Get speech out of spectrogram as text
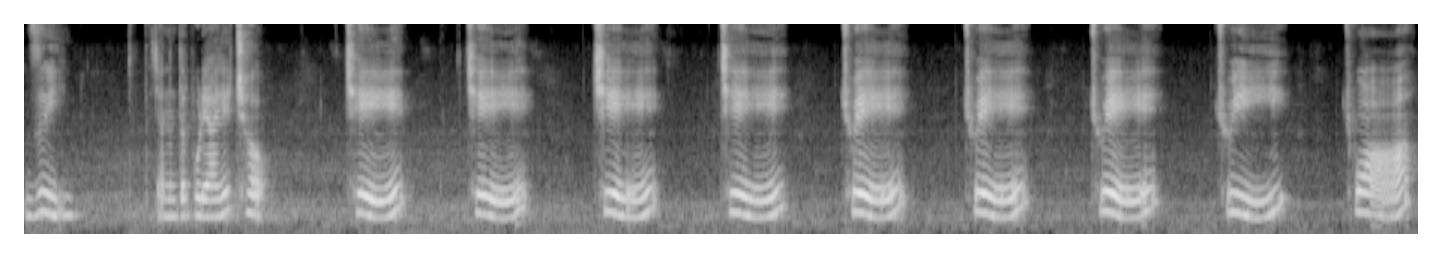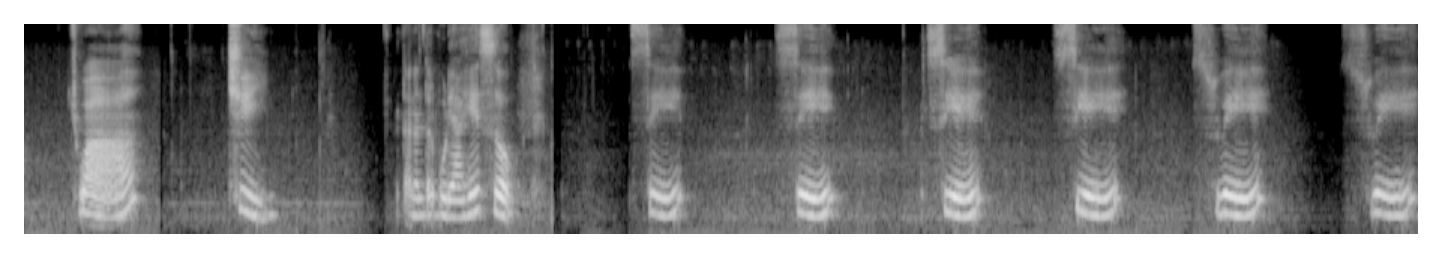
जुई त्याच्यानंतर पुढे आहे छ. छे छे छे छे छ्वे छ्वे छ्वे छ्वी छ्वा छ्वा छी. त्यानंतर पुढे आहे स. से से से से स्वे स्वे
